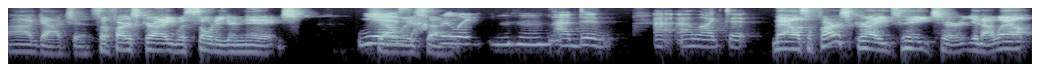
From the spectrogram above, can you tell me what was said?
I gotcha. So first grade was sort of your niche. Yes, I really, hmm I did. I, I liked it. Now, as a first grade teacher, you know, well,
